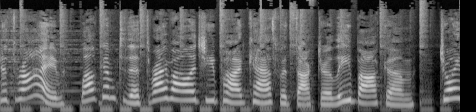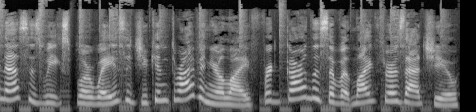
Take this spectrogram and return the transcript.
to thrive. Welcome to the Thriveology Podcast with Dr. Lee Baucom. Join us as we explore ways that you can thrive in your life, regardless of what life throws at you.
